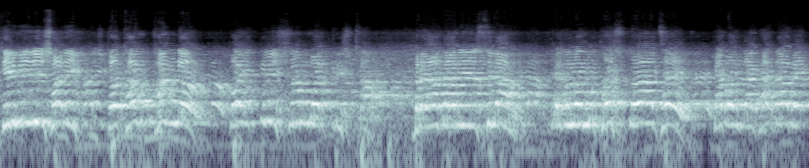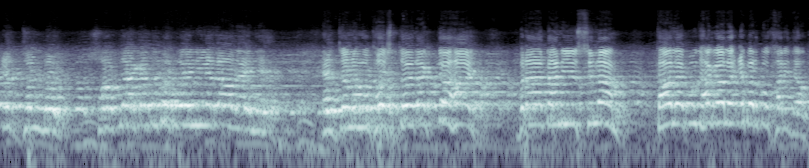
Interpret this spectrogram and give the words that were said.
তিরমিজি শরীফ প্রথম খণ্ড, পঁয়ত্রিশ নম্বর পৃষ্ঠা। ব্রাদান ইসলাম, এগুলো মুখস্থ আছে, কেবল দেখাতে হবে, এর জন্য সব জায়গাতে তো বই নিয়ে যাওয়া যায়নি। এর জন্য মুখস্থ রাখতে হয়। ব্রাদানি ইসলাম, তাহলে বোঝা গেল এবার বুখারি দাও।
